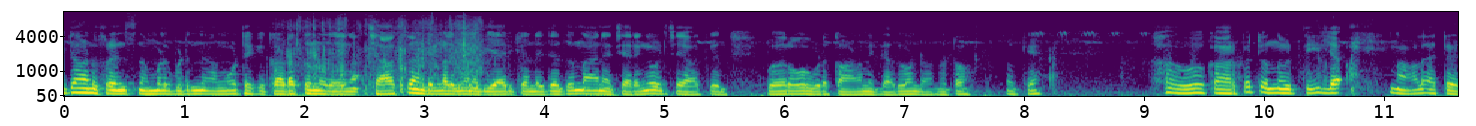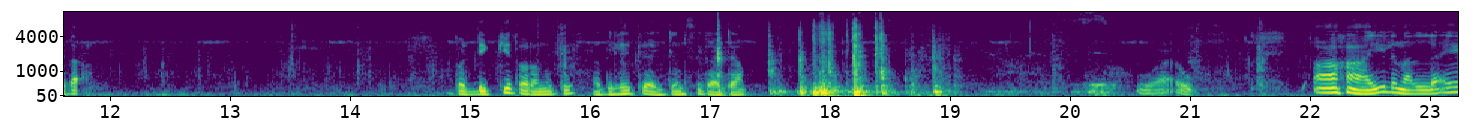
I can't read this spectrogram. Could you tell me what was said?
ഇതാണ് ഫ്രണ്ട്സ് നമ്മൾ ഇവിടുന്ന് അങ്ങോട്ടേക്ക് കടത്തുന്ന തേങ്ങ ചാക്ക് കണ്ട് നിങ്ങളിങ്ങനെ വിചാരിക്കേണ്ട. ഇത് എന്താണ് ചിരങ്ങ പിടിച്ച ചാക്ക് വേറെ ഇവിടെ കാണുന്നില്ല. അതുകൊണ്ടാണ് കേട്ടോ. ഓക്കെ ഓ കാർപ്പറ്റ് ഒന്നും കിട്ടിയില്ല നാളെ ആറ്റ ഇടാം. അപ്പോൾ ഡിക്കി തുറന്നിട്ട് അതിലേക്ക് ഐറ്റംസ് കയറ്റാം വാവ് ആഹാ അതിൽ നല്ല ഏ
